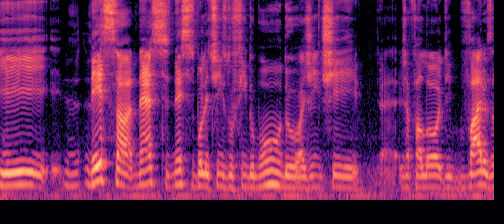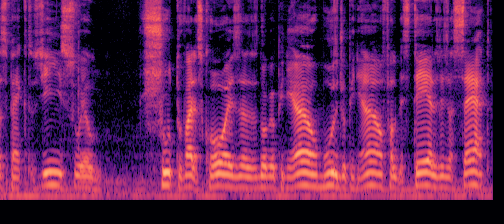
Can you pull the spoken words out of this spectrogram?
E nessa, nesse, nesses boletins do fim do mundo, a gente já falou de vários aspectos disso. Eu chuto várias coisas, dou minha opinião, mudo de opinião, falo besteira, às vezes acerto.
